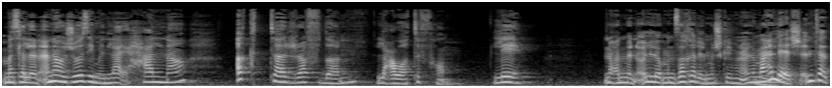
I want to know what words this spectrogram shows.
مثلا أنا وجوزي بنلاقي حالنا أكتر رفضا لعواطفهم. ليه؟ نقعد بنقول له بنصغر المشكلة بنقول له معلش أنت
